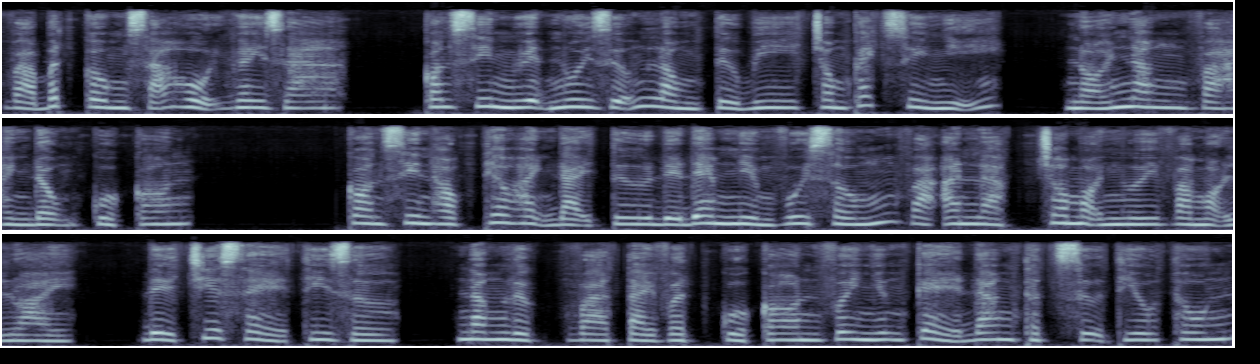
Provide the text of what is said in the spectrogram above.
và bất công xã hội gây ra. Con xin nguyện nuôi dưỡng lòng từ bi trong cách suy nghĩ, nói năng và hành động của con. Con xin học theo hạnh đại từ để đem niềm vui sống và an lạc cho mọi người và mọi loài, để chia sẻ thi giờ, năng lực và tài vật của con với những kẻ đang thật sự thiếu thốn.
